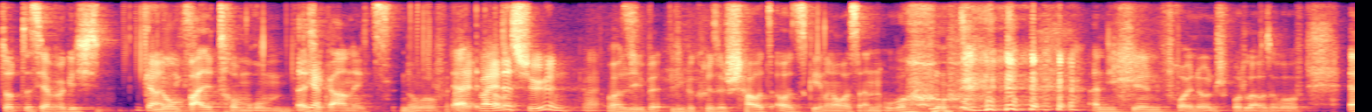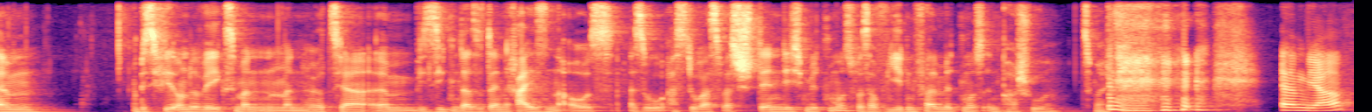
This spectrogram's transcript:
dort ist ja wirklich Gar nur nichts. Wald drumrum. Da ist ja, Ja. gar nichts Oberhof. Wald, Wald ist schön. Aber liebe, liebe Grüße, Shouts aus gehen raus an Oberhof. an die vielen Freunde und Sportler aus Oberhof. Ähm, du bist viel unterwegs, man, man hört es ja. Ähm, wie sieht denn da so dein Reisen aus? Also hast du was, was ständig mit muss, was auf jeden Fall mit muss? Ein paar Schuhe zum Beispiel? Ähm, ja,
